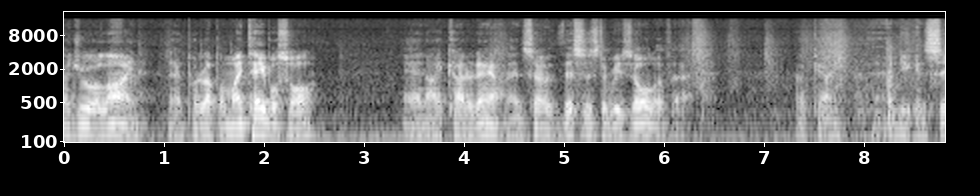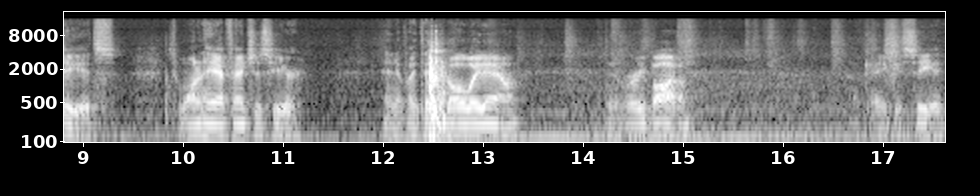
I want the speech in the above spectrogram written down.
I drew a line. I put it up on my table saw and I cut it down. And so this is the result of that. Okay, and you can see it's it's one and a half inches here. And if I take it all the way down, to the very bottom. Okay, you can see it,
